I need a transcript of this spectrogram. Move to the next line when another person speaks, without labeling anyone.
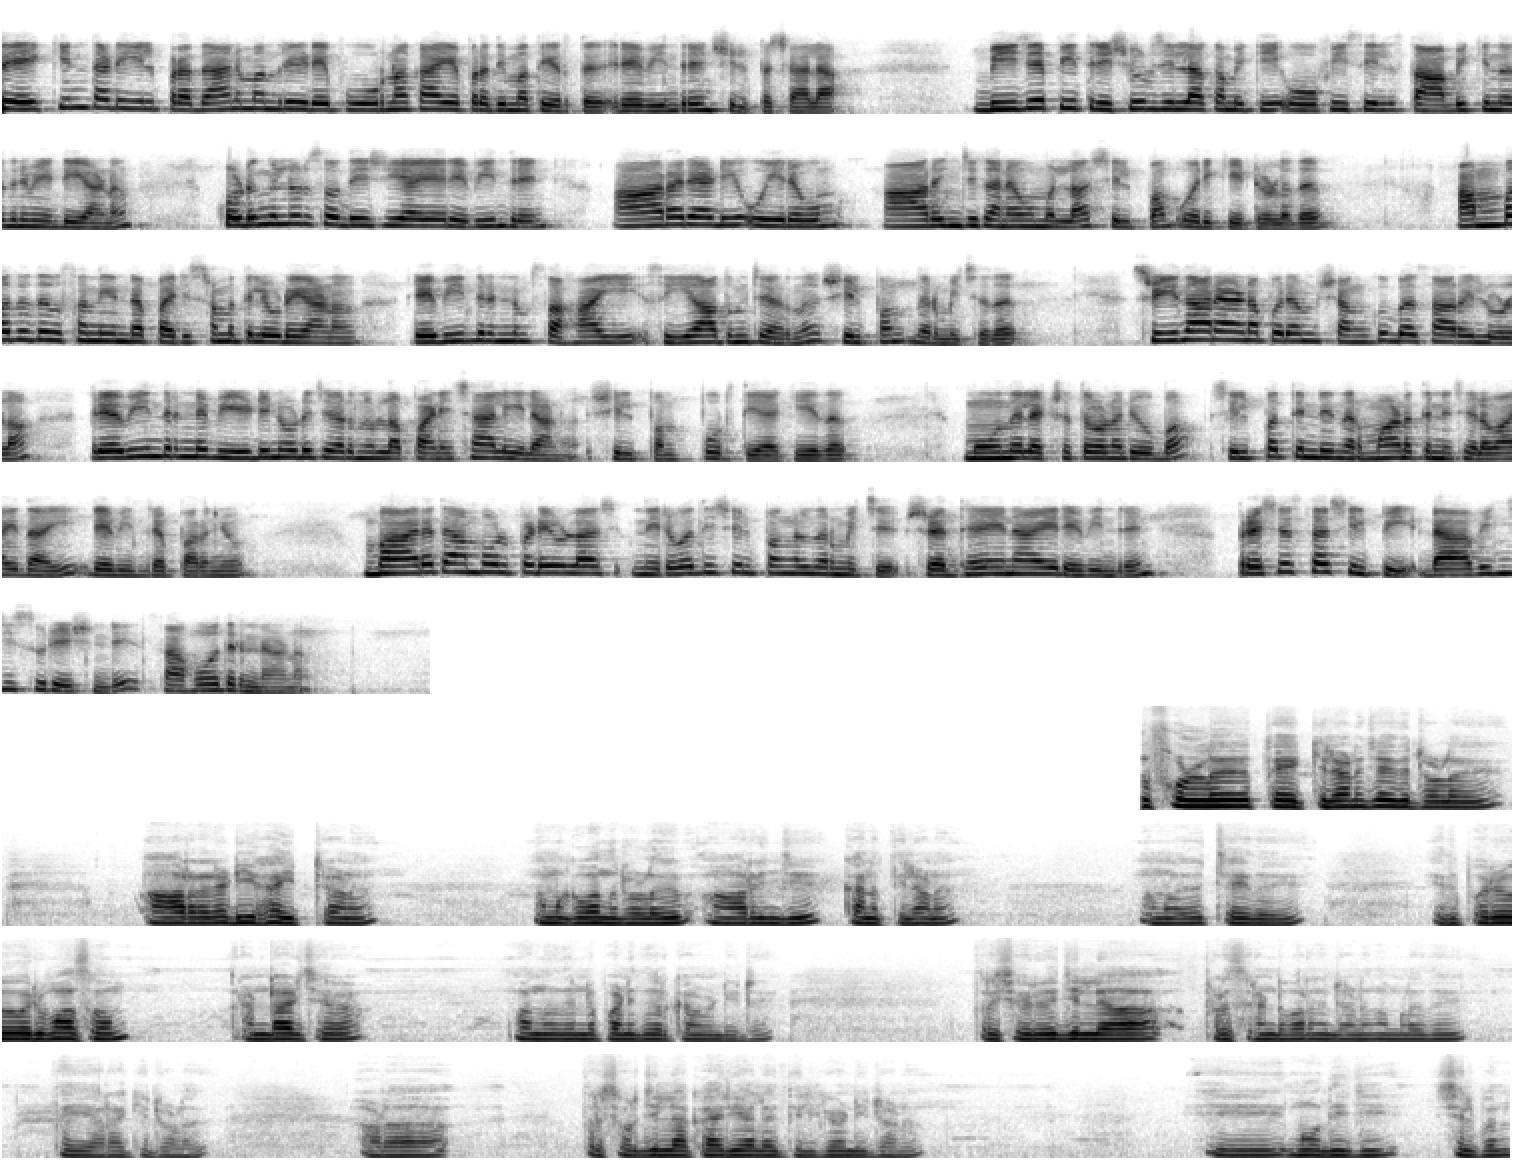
തേക്കിൻതടിയിൽ പ്രധാനമന്ത്രിയുടെ പൂർണകായ പ്രതിമ തീർത്ത് രവീന്ദ്രൻ ശില്പശാല. ബി ജെ പി തൃശൂർ ജില്ലാ കമ്മിറ്റി ഓഫീസിൽ സ്ഥാപിക്കുന്നതിനു വേണ്ടിയാണ് കൊടുങ്ങല്ലൂർ സ്വദേശിയായ രവീന്ദ്രൻ ആറര അടി ഉയരവും ആറിഞ്ച് കനവുമുള്ള ശില്പം ഒരുക്കിയിട്ടുള്ളത്. അമ്പത് ദിവസം നീണ്ട പരിശ്രമത്തിലൂടെയാണ് രവീന്ദ്രനും സഹായി സിയാദും ചേർന്ന് ശില്പം നിർമ്മിച്ചത്. ശ്രീനാരായണപുരം ശംഖു ബസാറിലുള്ള രവീന്ദ്രന്റെ വീടിനോട് ചേർന്നുള്ള പണിശാലയിലാണ് ശില്പം പൂർത്തിയാക്കിയത്. മൂന്ന് ലക്ഷത്തോളം രൂപ ശില്പത്തിന്റെ നിർമ്മാണത്തിന് ചെലവായതായി രവീന്ദ്രൻ പറഞ്ഞു. ഭാരതാംബ ഉൾപ്പെടെയുള്ള നിരവധി ശില്പങ്ങൾ നിർമ്മിച്ച് ശ്രദ്ധേയനായ രവീന്ദ്രൻ പ്രശസ്ത ശില്പി ഡാവിഞ്ചി സുരേഷിന്റെ സഹോദരനാണ്.
ഫുള്ള് തേക്കിലാണ് ചെയ്തിട്ടുള്ളത്. ആറര അടി ഹൈറ്റാണ്. നമുക്ക് വന്നിട്ടുള്ളത് ആറിഞ്ച് കനത്തിലാണ് നമ്മൾ ചെയ്തത്. ഇതിപ്പോൾ ഒരു ഒരു മാസം രണ്ടാഴ്ച വന്നതിന്റെ പണി തീർക്കാൻ വേണ്ടിയിട്ട് തൃശ്ശൂർ ജില്ലാ പ്രസിഡന്റ് പറഞ്ഞിട്ടാണ് നമ്മളിത് തയ്യാറാക്കിയിട്ടുള്ളത്. അവിടെ തൃശ്ശൂർ ജില്ലാ കാര്യാലയത്തിലേക്ക് വേണ്ടിയിട്ടാണ് ഈ മോദിജി ശില്പം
